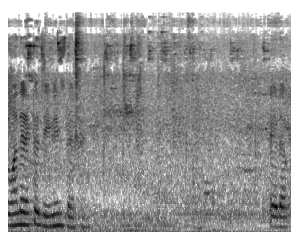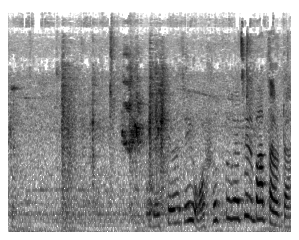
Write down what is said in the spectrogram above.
তোমাদের একটা জিনিস দেখাই। এই দেখো দেখতে পাচ্ছি এই অসত্য গাছের পাতা ওটা।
